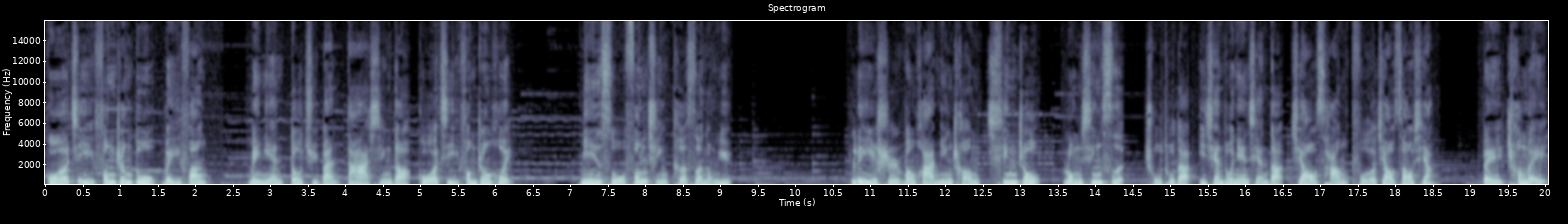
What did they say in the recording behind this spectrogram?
国际风筝都潍坊每年都举办大型的国际风筝会，民俗风情特色浓郁。历史文化名城青州龙兴寺出土的一千多年前的窖藏佛教造像，被称为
